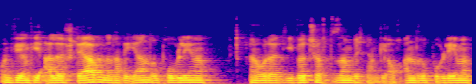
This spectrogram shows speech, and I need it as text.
und wir irgendwie alle sterben, dann haben wir eher andere Probleme oder die Wirtschaft zusammenbricht, dann haben wir auch andere Probleme.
